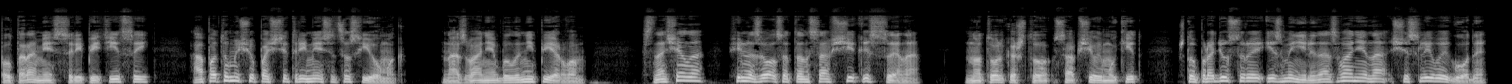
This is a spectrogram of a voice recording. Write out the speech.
полтора месяца репетиций, а потом еще почти три месяца съемок. Название было не первым — Сначала фильм назывался «Танцовщик и сцена», но только что сообщил ему Кит, что продюсеры изменили название на «Счастливые годы».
